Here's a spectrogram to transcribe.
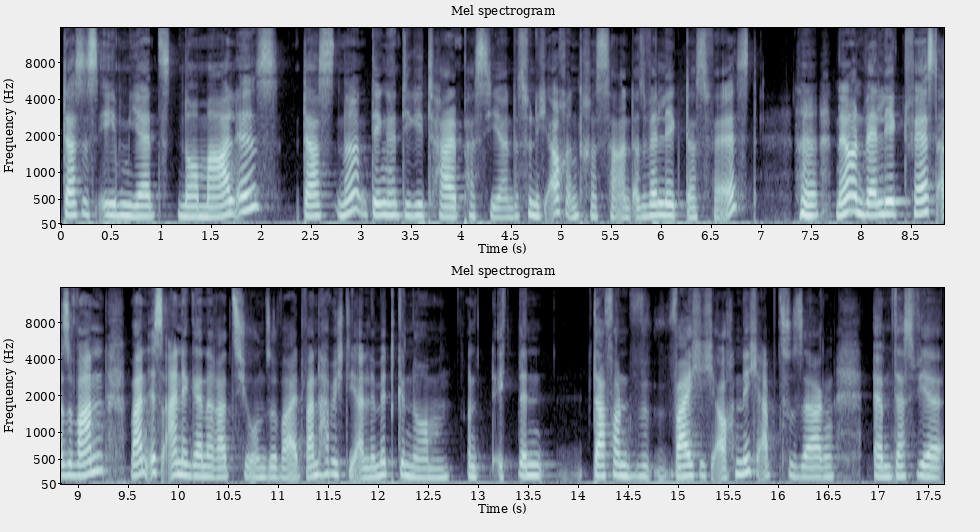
dass es eben jetzt normal ist, dass ne, Dinge digital passieren. Das finde ich auch interessant. Also wer legt das fest? ne, und wer legt fest, also wann, wann ist eine Generation soweit? Wann habe ich die alle mitgenommen? Und ich, denn davon weiche ich auch nicht ab zu sagen, ähm, dass wir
